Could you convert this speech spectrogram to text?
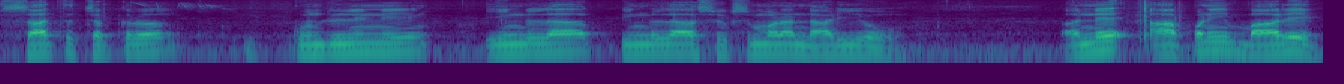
સાત ચક્ર કુંડલીની, ઈંગલા, પિંગલા, સૂક્ષ્મણા નાડીઓ અને આપણી બારેક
